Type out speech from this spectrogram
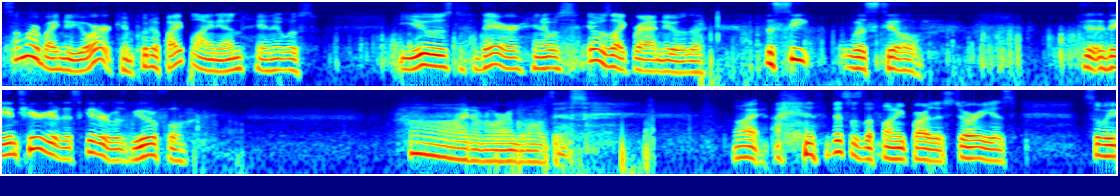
somewhere by New York and put a pipeline in and it was used there and it was it was like brand new. The the seat was still the, the interior of the skidder was beautiful. Oh, I don't know where I'm going with this. I, I, this is the funny part of the story is so we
